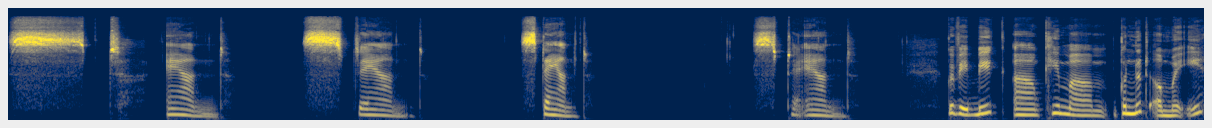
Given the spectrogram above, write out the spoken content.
St and stand, stand, to end. Quý vị biết uh, khi mà con nít ở Mỹ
